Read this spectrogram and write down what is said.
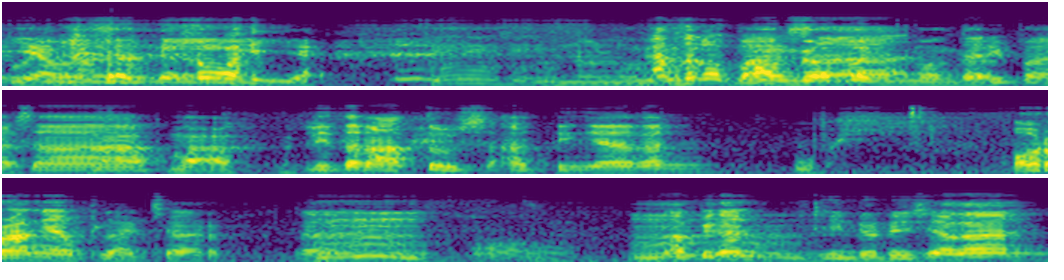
Iya. Oh iya. Kan kok bahasa dari bahasa Maaf, maaf. literatus artinya kan orang yang belajar. Nah, Hmm. Oh. tapi kan di Indonesia kan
